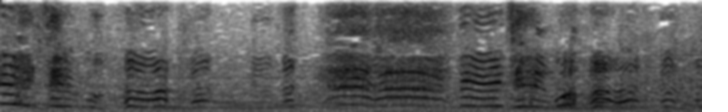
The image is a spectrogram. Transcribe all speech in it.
Aidez-moi Aidez-moi calme.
